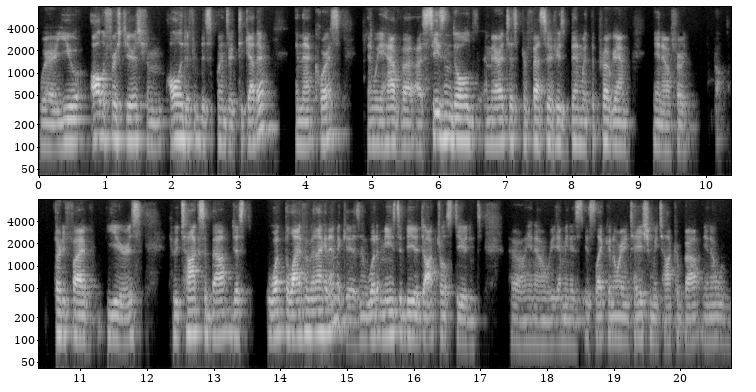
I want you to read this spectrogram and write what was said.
where you, all the first years from all the different disciplines are together in that course. And we have a, a seasoned old emeritus professor who's been with the program, you know, for 35 years, who talks about just what the life of an academic is and what it means to be a doctoral student. Uh, you know, we, I mean, it's, it's like an orientation. We talk about, you know,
